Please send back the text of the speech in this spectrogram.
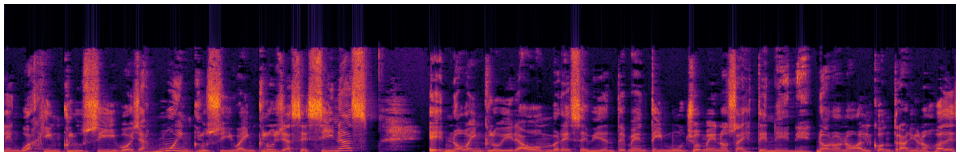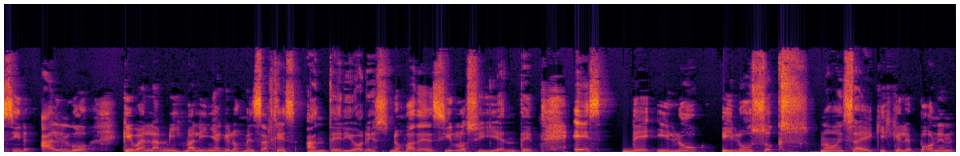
lenguaje inclusivo. Ella es muy inclusiva, incluye asesinas eh, no va a incluir a hombres, evidentemente, y mucho menos a este nene. No, no, no, al contrario, nos va a decir algo que va en la misma línea que los mensajes anteriores. Nos va a decir lo siguiente. Es de ilu Ilusux, ¿no? Esa X que le ponen,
